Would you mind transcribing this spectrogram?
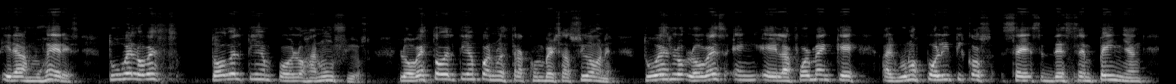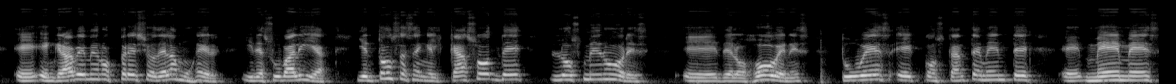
y de las mujeres, tú lo ves todo el tiempo en los anuncios, lo ves todo el tiempo en nuestras conversaciones, tú ves, lo, ves en eh, la forma en que algunos políticos se, desempeñan eh, en grave menosprecio de la mujer y de su valía. Y entonces en el caso de los menores, de los jóvenes, tú ves constantemente memes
